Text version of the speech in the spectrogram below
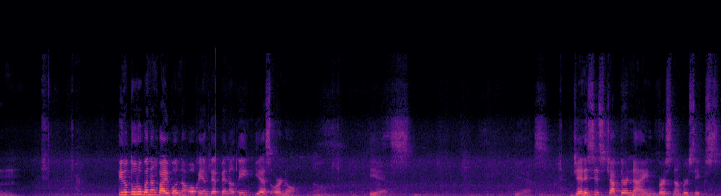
tinuturo ba ng Bible na okay ang death penalty? Yes or no? Yes. Yes. Genesis chapter 9, verse number 6.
